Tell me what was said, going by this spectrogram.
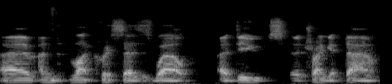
Um, and like Chris says as well, uh, do uh, try and get down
